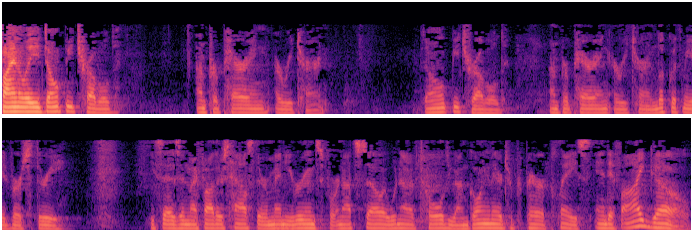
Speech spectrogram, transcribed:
Finally, don't be troubled. I'm preparing a return. Don't be troubled. I'm preparing a return. Look with me at verse 3. He says, In my Father's house there are many rooms, for not so I would not have told you. I'm going there to prepare a place. And if I go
